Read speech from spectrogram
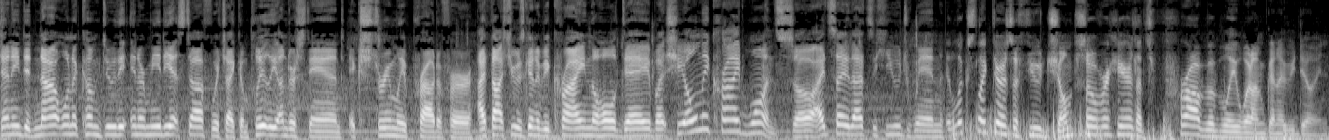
Jenny did not want to come do the intermediate stuff, which I completely understand. Extremely proud of her. I thought she was going to be crying the whole day, but she only cried once, so I'd say that's a huge win. It looks like there's a few jumps over here. That's probably what I'm going to be doing.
